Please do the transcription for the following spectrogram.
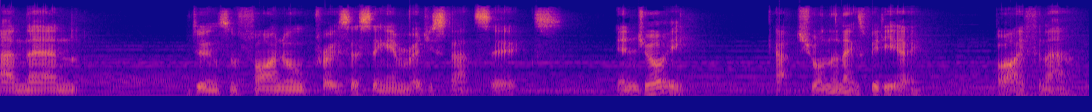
and then doing some final processing in RegiStax 6. Enjoy! Catch you on the next video. Bye for now.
